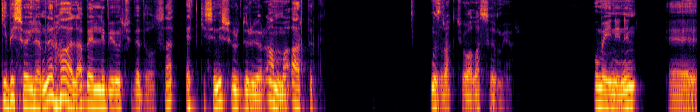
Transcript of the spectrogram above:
gibi söylemler hala belli bir ölçüde de olsa etkisini sürdürüyor ama artık mızrak çuvala sığmıyor. Hümeyni'nin e,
